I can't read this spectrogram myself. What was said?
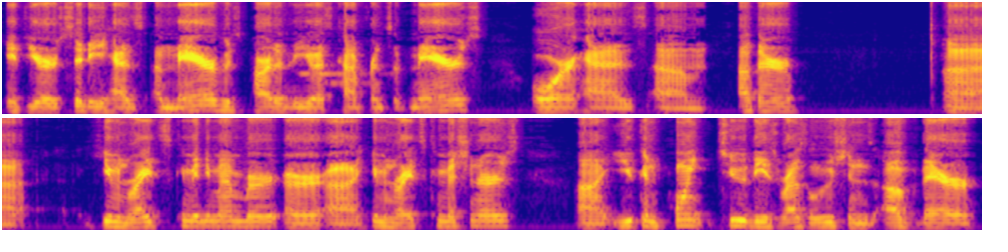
if your city has a mayor who's part of the U.S. Conference of Mayors or has um, other uh, human rights committee member or uh, human rights commissioners, uh, you can point to these resolutions of their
